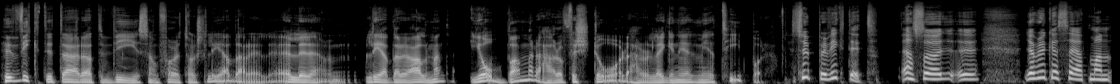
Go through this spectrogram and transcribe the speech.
Hur viktigt är det att vi som företagsledare eller, eller ledare allmänt jobbar med det här och förstår det här och lägger ner mer tid på det? Superviktigt. Alltså, eh, jag brukar säga att man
